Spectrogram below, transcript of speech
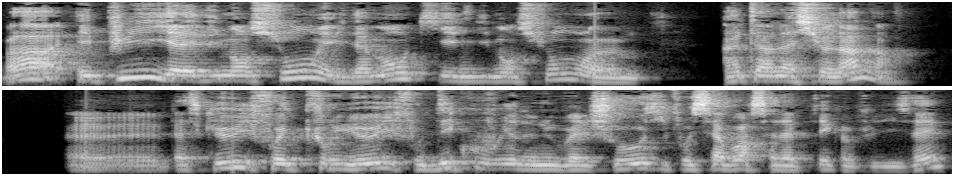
Voilà. Et puis il y a la dimension évidemment qui est une dimension internationale euh, parce qu'il faut être curieux, il faut découvrir de nouvelles choses, il faut savoir s'adapter, comme je disais.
